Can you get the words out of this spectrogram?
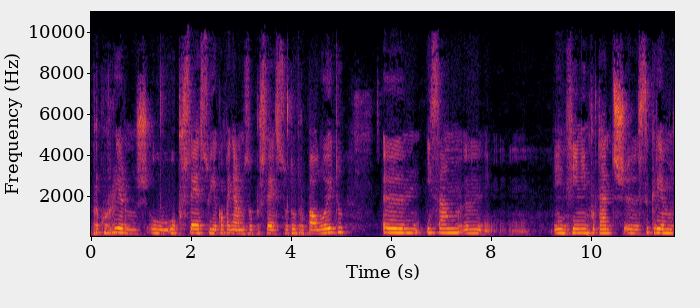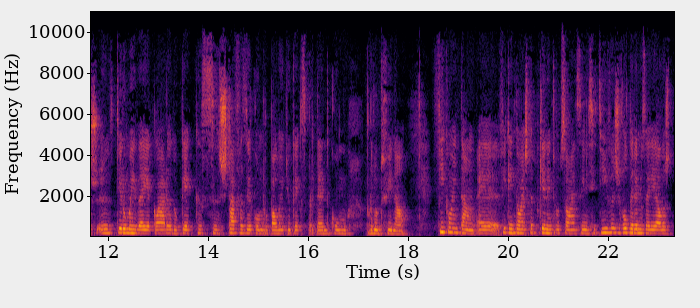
percorrermos o, o, processo e acompanharmos o processo do Drupal 8 eh, e são, eh, enfim, importantes se queremos ter uma ideia clara do que é que se está a fazer com o Drupal 8 e o que é que se pretende como produto final. Ficam então, é, fica então esta pequena introdução às iniciativas, voltaremos a elas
